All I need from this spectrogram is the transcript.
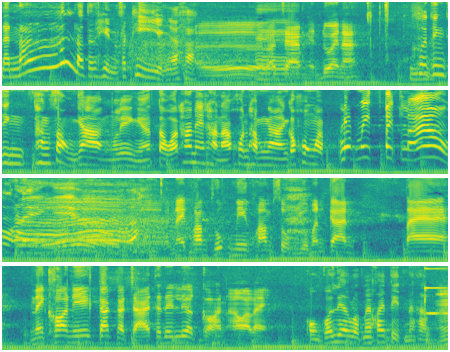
นานๆเราจะเห็นสักทีอย่างเงี้ยค่ะ เออแล้วแจมเห็นด้วยนะๆคือจริงๆ ทั้งสองอย่างอะไรอย่างเงี้ยแต่ว่าถ้าในฐานะคนทำงานก็คงแบบรถไม่ติดแล้วอะไรอย่างเงี้ย ในความทุกข์มีความสุขอยู่เหมือนกัน แต่ในข้อนี้กักกระจายถ้าได้เลือกก่อนเอาอะไรผมก็เรียกรถไม่ค่อยติดนะครับ อื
